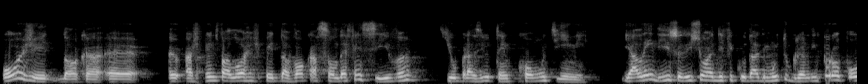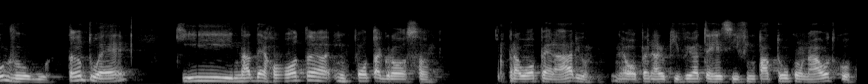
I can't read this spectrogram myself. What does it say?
Hoje, Doca, é, a gente falou a respeito da vocação defensiva que o Brasil tem como time. E além disso, existe uma dificuldade muito grande em propor o jogo. Tanto é que na derrota em Ponta Grossa para o Operário, né, o Operário que veio até Recife empatou com o Náutico,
